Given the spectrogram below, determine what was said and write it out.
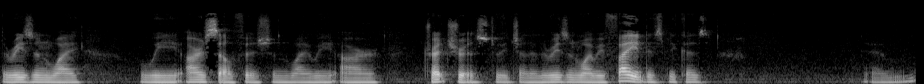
The reason why we are selfish and why we are treacherous to each other, the reason why we fight is because um,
